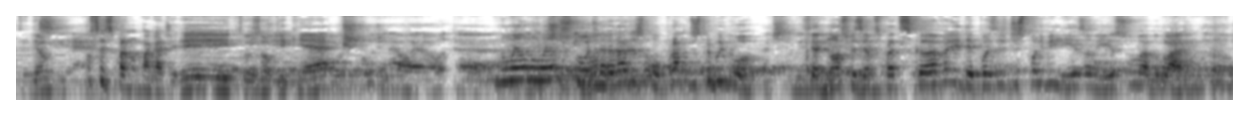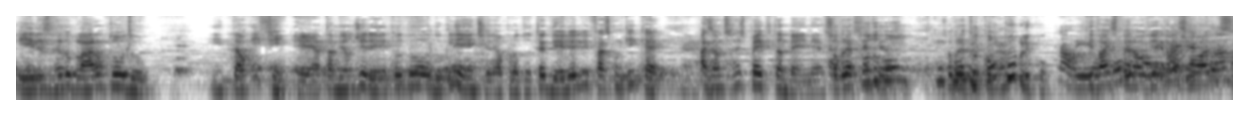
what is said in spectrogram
entendeu? Sim, é. Não sei se para não pagar direitos ou o que que é. O estúdio, né? Ou é outra. Não é, não é um outra estúdio, na verdade o próprio distribuidor. A distribuidora. Nós fizemos para Discovery e depois eles disponibilizam isso, a dublagem. E eles redublaram tudo. Então, enfim, é também um direito do, do cliente, né? O produto é dele, ele faz com quem quer. Mas é um desrespeito também, né? sobretudo com, Com sobretudo com o público. Não, e que o vai esperar público ouvir é aquelas mais vozes.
